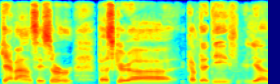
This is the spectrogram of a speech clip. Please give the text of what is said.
qu'avant, c'est sûr, parce que, euh, comme tu as dit, il y a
